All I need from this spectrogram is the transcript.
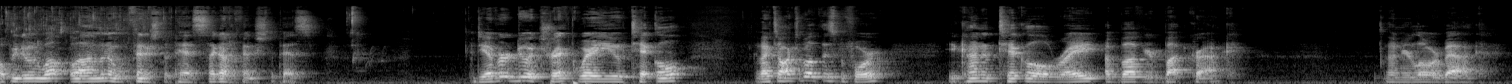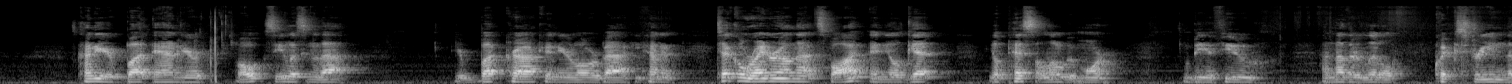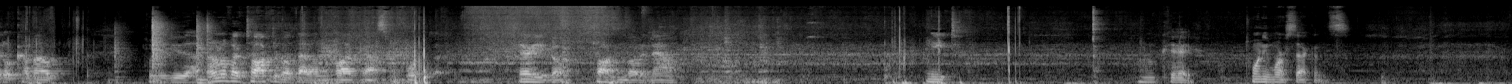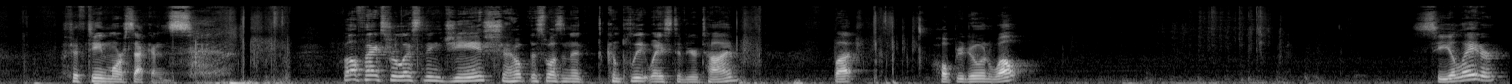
Hope you're doing well. Well, I'm gonna finish the piss. I gotta finish the piss. Do you ever do a trick where you tickle? Have I talked about this before? You kind of tickle right above your butt crack on your lower back. It's kind of your butt and your. Oh, see, listen to that. Your butt crack and your lower back. You kind of tickle right around that spot, and you'll get. You'll piss a little bit more. Will be a few. Another little quick stream that'll come out when we do that. I don't know if I've talked about that on the podcast before, but there you go. Talking about it now. Neat. Okay. 20 more seconds. 15 more seconds. Well, thanks for listening, Jeesh. I hope this wasn't a complete waste of your time, but hope you're doing well. See you later.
